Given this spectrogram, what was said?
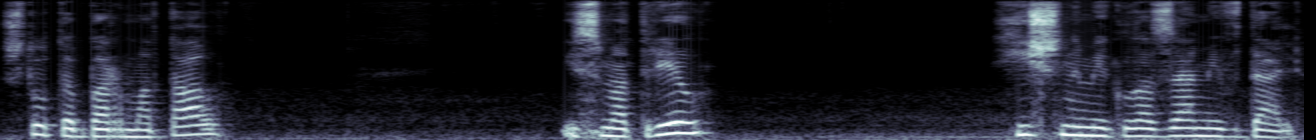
что-то бормотал и смотрел хищными глазами вдаль.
